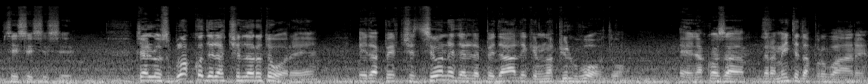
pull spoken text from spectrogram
sì sì sì sì cioè lo sblocco dell'acceleratore e la percezione del pedale che non ha più il vuoto è una cosa veramente da provare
